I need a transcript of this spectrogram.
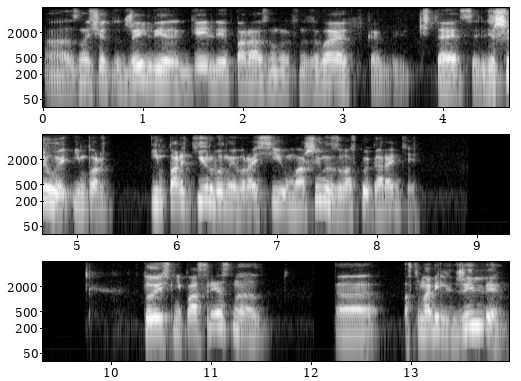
э, значит, Джилли, Гелли по-разному их называют, как бы читается, лишила импорт, импортированные в Россию машины заводской гарантии. То есть непосредственно автомобили Джилли,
